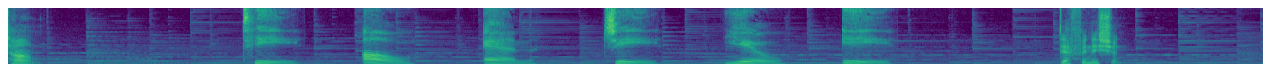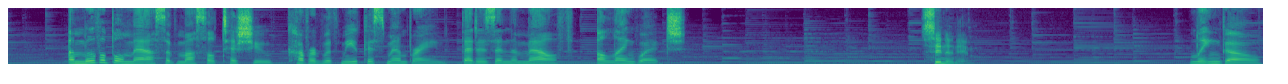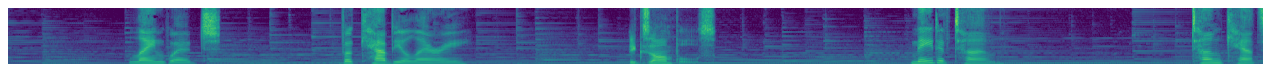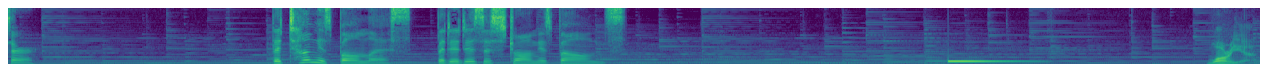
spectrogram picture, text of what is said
Tongue. T O N G U E. Definition. A movable mass of muscle tissue covered with mucous membrane that is in the mouth, a language. Synonym. Lingo. Language. Vocabulary Examples. Native tongue. Tongue cancer. The tongue is boneless, but it is as strong as bones. Warrior.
